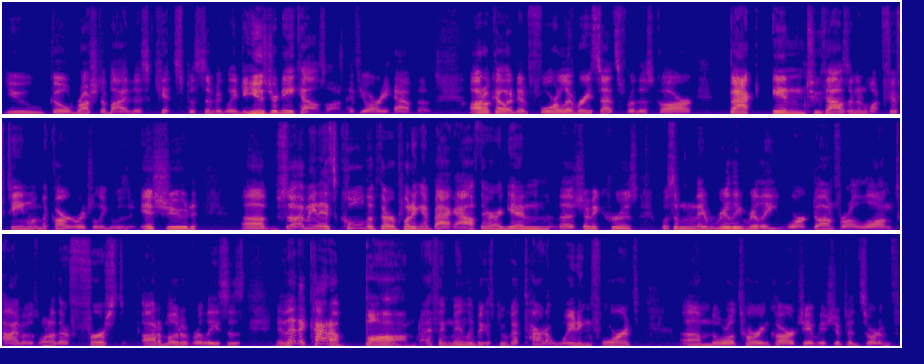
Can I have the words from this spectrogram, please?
you go rush to buy this kit specifically to use your decals on if you already have those. Autocolor did four livery sets for this car back in 2015 when the car originally was issued. Uh, so I mean, it's cool that they're putting it back out there again. The Chevy Cruze was something they really, really worked on for a long time. It was one of their first automotive releases, and then it kind of bombed. I think mainly because people got tired of waiting for it. Um, the World Touring Car Championship had sort of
